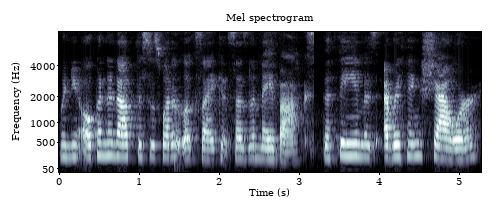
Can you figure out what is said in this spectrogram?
When you open it up, this is what it looks like. It says the May box. The theme is Everything Shower.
